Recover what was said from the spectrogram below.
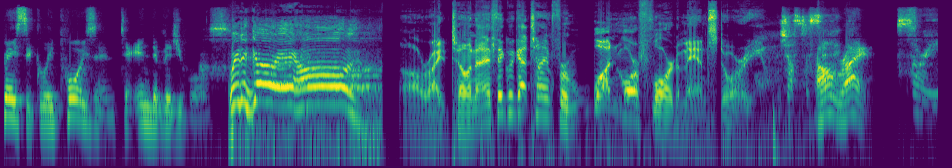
basically poison to individuals. Way to go, a-hole! All right, Tony, I think we got time for one more Florida man story. Just a sec. All right. Sorry,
